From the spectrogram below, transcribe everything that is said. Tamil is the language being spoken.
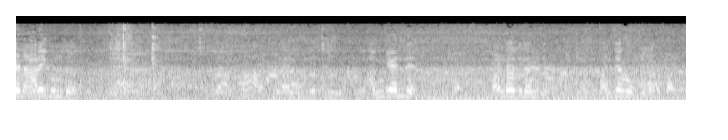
உண்டு நாளைக்கு உண்டு. அங்கேருந்து மண்டபத்துலேருந்து பஞ்சாமுத்து கரப்பாங்க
